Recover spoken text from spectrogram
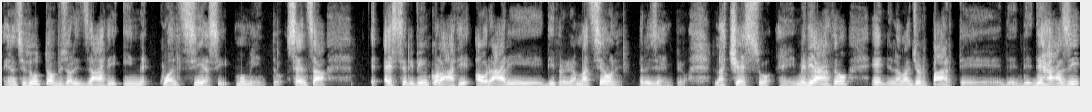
innanzitutto visualizzati in qualsiasi momento, senza essere vincolati a orari di programmazione, per esempio. L'accesso è immediato e nella maggior parte dei de, de casi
